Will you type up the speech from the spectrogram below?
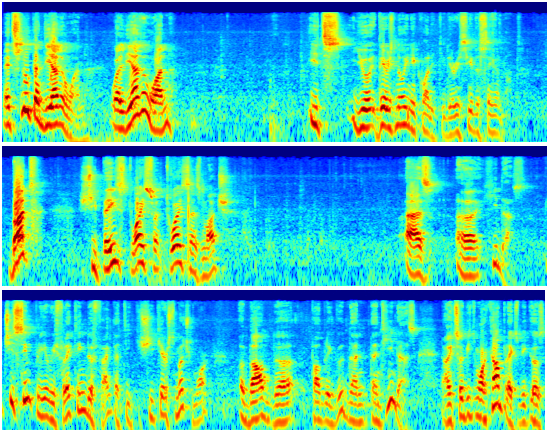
Let's look at the other one. Well, the other one, it's you, there is no inequality. They receive the same amount, but she pays twice twice as much as uh, he does, which is simply reflecting the fact that he, she cares much more about the public good than, than he does. Now, it's a bit more complex because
